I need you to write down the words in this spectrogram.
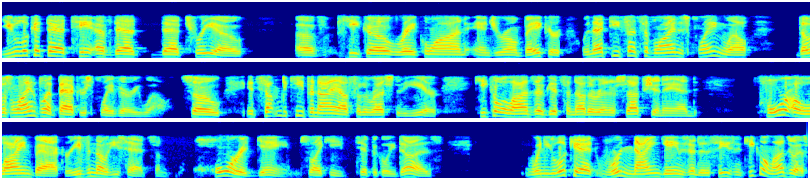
you look at that team of that that trio of Kiko, Raekwon, and Jerome Baker. When that defensive line is playing well, those linebackers play very well. So it's something to keep an eye out for the rest of the year. Kiko Alonso gets another interception, and for a linebacker, even though he's had some horrid games like he typically does, when you look at we're nine games into the season, Kiko Alonso has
